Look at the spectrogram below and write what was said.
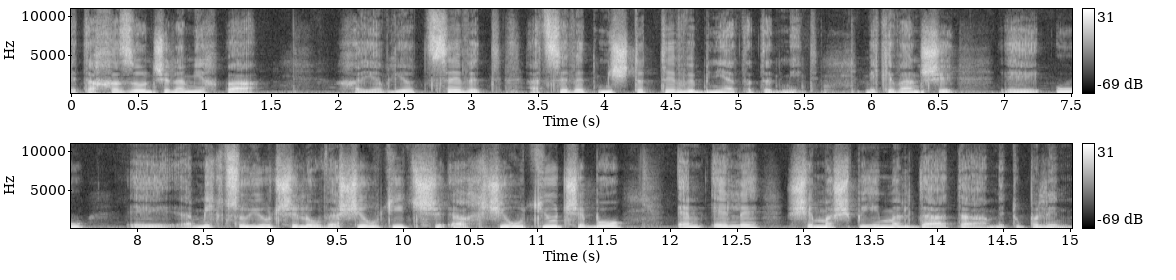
את החזון של המכפאה. חייב להיות צוות, הצוות משתתף בבניית התדמית, מכיוון שהוא, אה, המקצועיות שלו והשירותיות שבו הם אלה שמשפיעים על דעת המטופלים.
